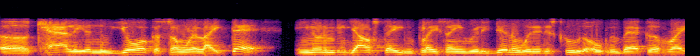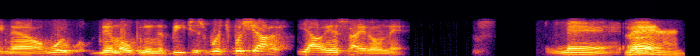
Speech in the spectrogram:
uh Cali or New York or somewhere like that, you know what I mean, y'all state and place ain't really dealing with it. It's cool to open back up right now. What, them opening the beaches. What, what's y'all y'all insight on that? Man, uh, Man.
